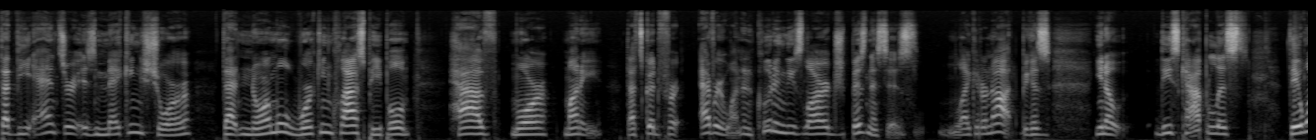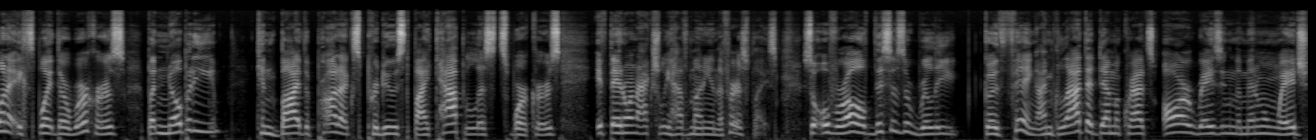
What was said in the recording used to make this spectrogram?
that the answer is making sure that normal working class people have more money. That's good for everyone, including these large businesses, like it or not, because, you know, these capitalists, they want to exploit their workers, but nobody can buy the products produced by capitalists' workers if they don't actually have money in the first place. So, overall, this is a really good thing. I'm glad that Democrats are raising the minimum wage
